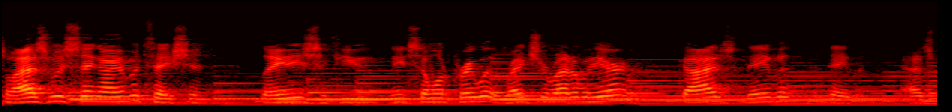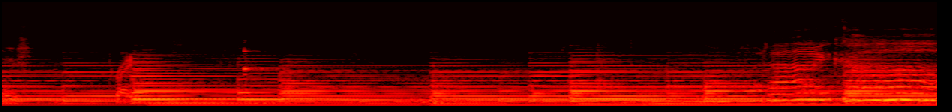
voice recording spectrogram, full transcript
So as we sing our invitation, ladies, if you need someone to pray with, Rachel right over here. Guys, David and David, as we pray. Lord, I come,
